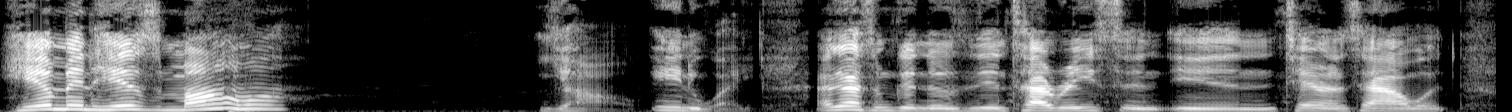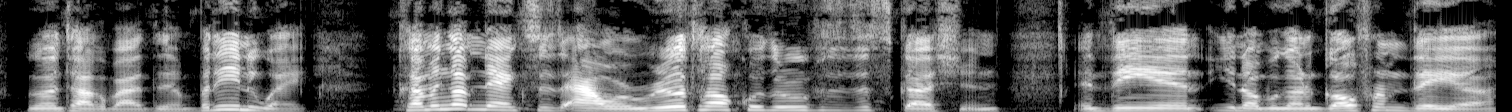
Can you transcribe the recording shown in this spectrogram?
him and his mama. Y'all. Anyway, I got some good news. then Tyrese and, and Terrence Howard, we're going to talk about them. But anyway, Coming up next is our Real Talk with Rufus discussion. And then, you know, we're going to go from there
